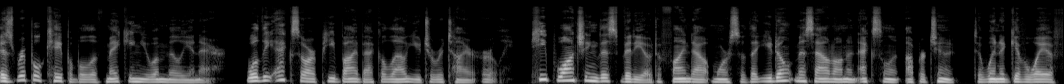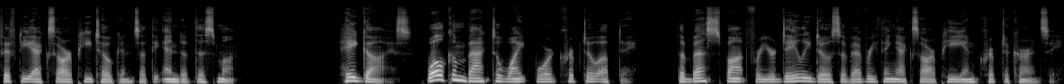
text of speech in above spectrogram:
Is Ripple capable of making you a millionaire? Will the XRP buyback allow you to retire early? Keep watching this video to find out more so that you don't miss out on an excellent opportunity to win a giveaway of 50 XRP tokens at the end of this month. Hey guys, welcome back to Whiteboard Crypto Update, the best spot for your daily dose of everything XRP and cryptocurrency.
